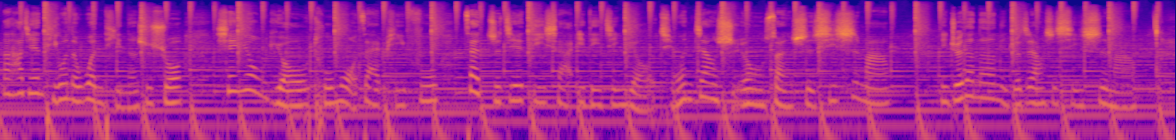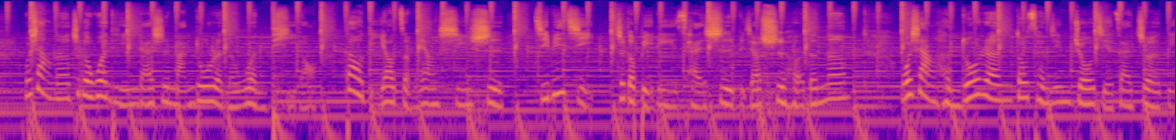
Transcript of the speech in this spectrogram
那他今天提问的问题呢是说，先用油涂抹在皮肤，再直接滴下一滴精油，请问这样使用算是稀释吗？你觉得呢？你觉得这样是稀释吗？我想呢，这个问题应该是蛮多人的问题哦。到底要怎么样稀释，几比几这个比例才是比较适合的呢？我想很多人都曾经纠结在这里，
